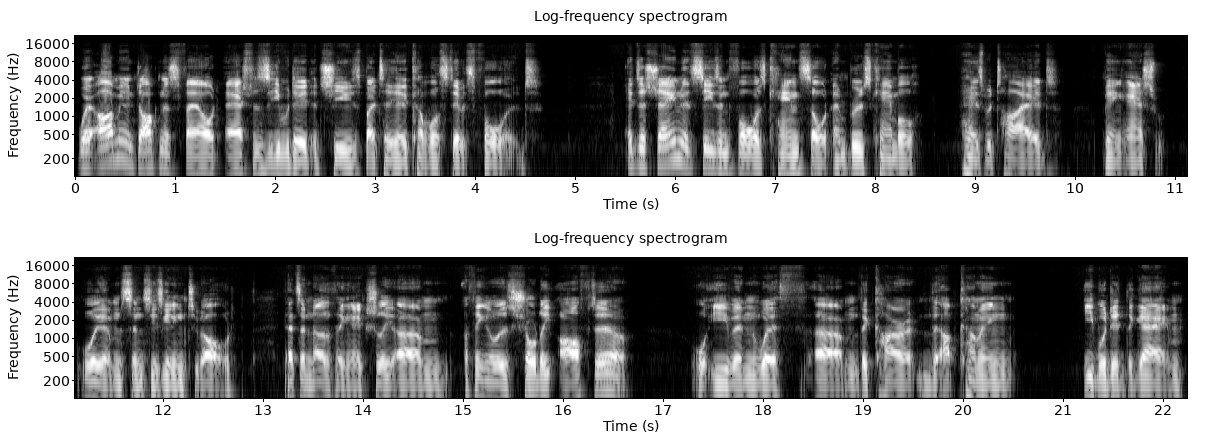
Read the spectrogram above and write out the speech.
Where Army of Darkness failed, Ash's Evil Dead achieves by taking a couple of steps forward. It's a shame that season 4 was cancelled and Bruce Campbell has retired, being Ash Williams since he's getting too old. That's another thing, actually. Um, I think it was shortly after, or even with um, the current, the upcoming Evil Dead the game.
